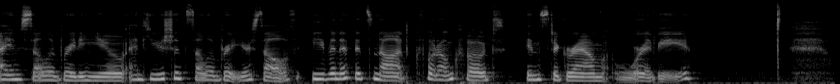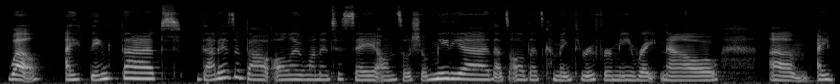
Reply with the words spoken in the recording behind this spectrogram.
I am celebrating you, and you should celebrate yourself, even if it's not quote unquote Instagram worthy. Well, I think that that is about all I wanted to say on social media. That's all that's coming through for me right now. Um, I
